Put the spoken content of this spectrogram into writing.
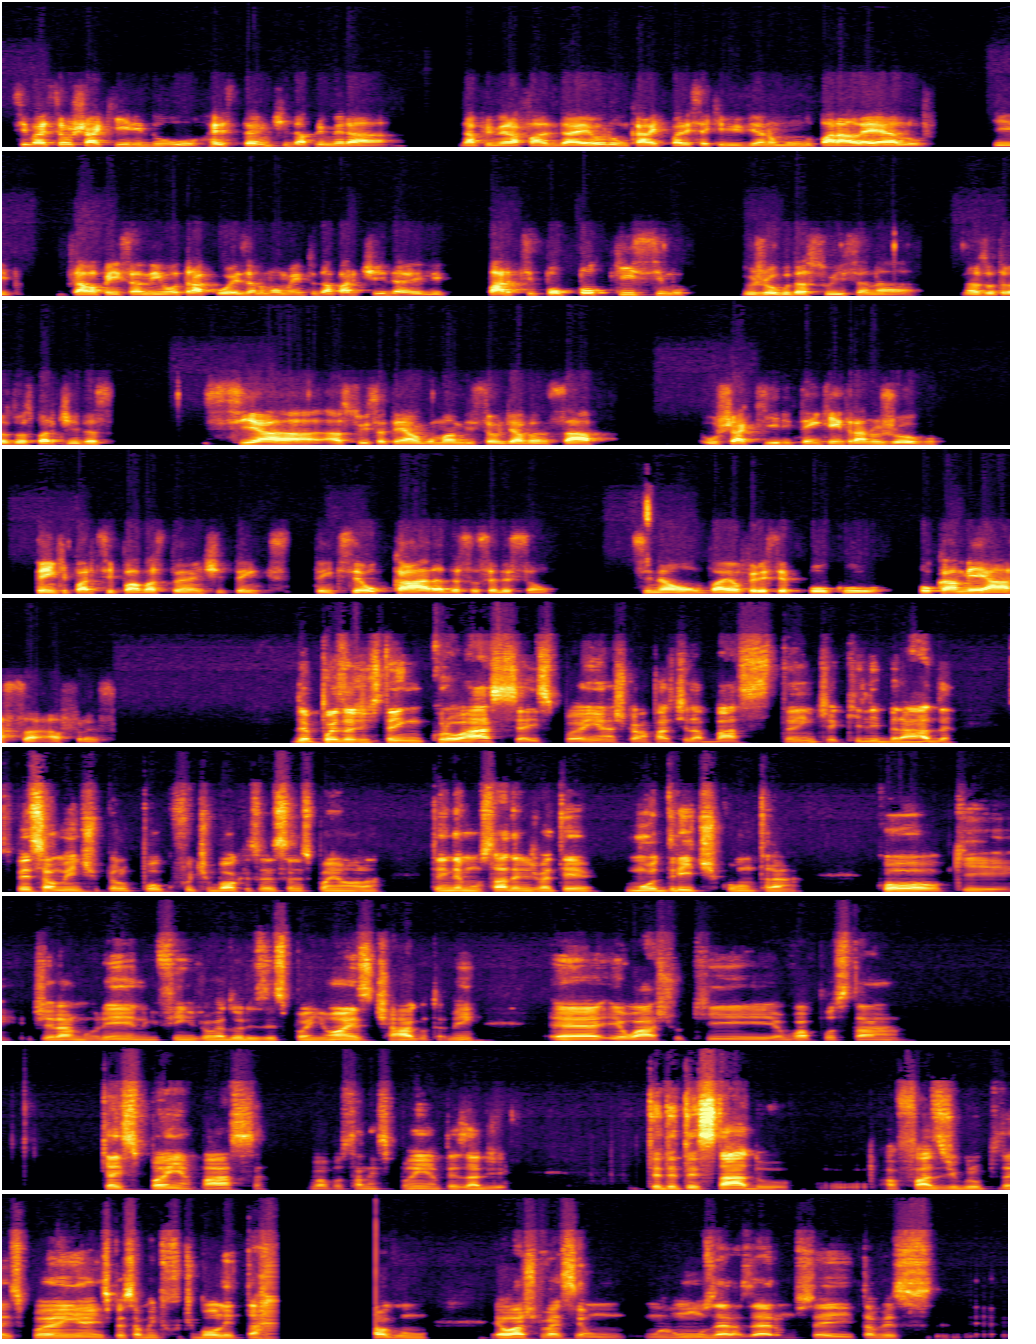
se vai ser o Shaqiri do restante da primeira, da primeira fase da Euro, um cara que parecia que vivia num mundo paralelo, que estava pensando em outra coisa no momento da partida. Ele participou pouquíssimo do jogo da Suíça na, nas outras duas partidas. Se a, a Suíça tem alguma ambição de avançar, o Shaqiri tem que entrar no jogo, tem que participar bastante, tem, tem que ser o cara dessa seleção. Senão vai oferecer pouco pouca ameaça à França. Depois a gente tem Croácia e Espanha, acho que é uma partida bastante equilibrada, especialmente pelo pouco futebol que a seleção espanhola tem demonstrado. A gente vai ter Modric contra Coque, Gerard Moreno, enfim, jogadores espanhóis, Thiago também. É, eu acho que eu vou apostar que a Espanha passa, vou apostar na Espanha, apesar de ter detestado a fase de grupos da Espanha, especialmente o futebol letal. Eu acho que vai ser um 1 a 1 0 a 0 não sei, talvez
